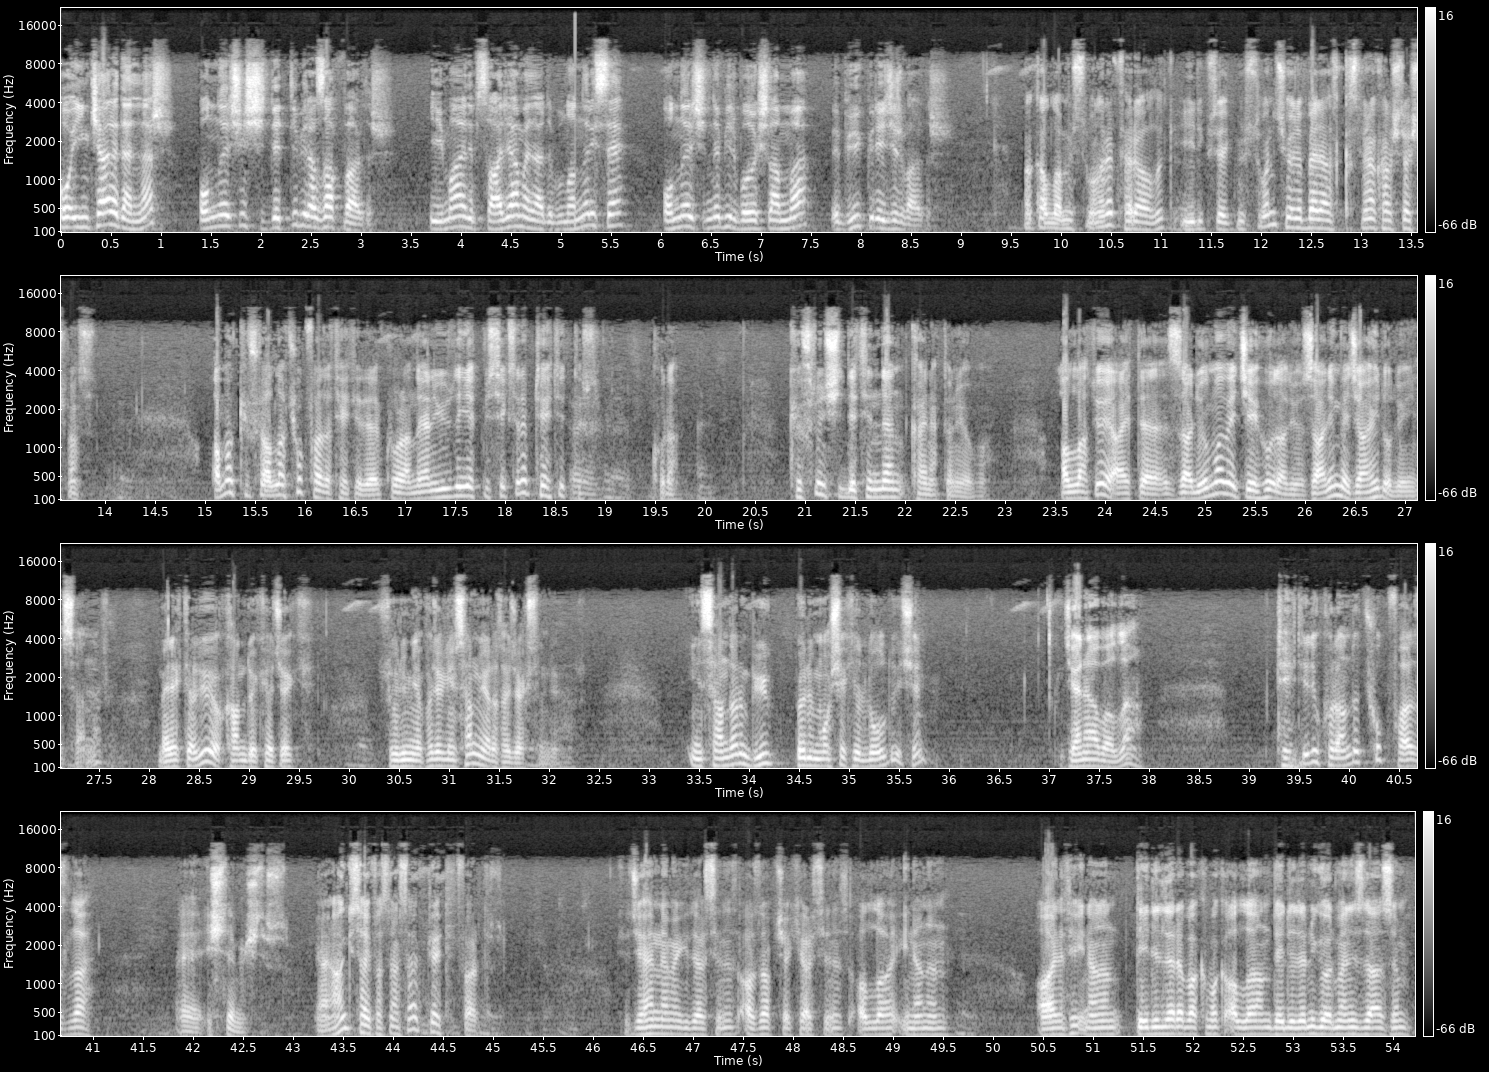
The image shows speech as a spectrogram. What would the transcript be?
O inkar edenler, onlar için şiddetli bir azap vardır. İman edip salih amellerde bulunanlar ise onlar için de bir bağışlanma ve büyük bir ecir vardır. Bak Allah Müslümanlara ferahlık, iyilik, güzellik. Müslüman hiç öyle bela kısmına karşılaşmaz. Ama küfrü Allah çok fazla tehdit eder Kur'an'da. Yani yüzde yetmiş seksen hep tehdittir Kur'an. Küfrün şiddetinden kaynaklanıyor bu. Allah diyor ya ayette zaluma ve cehula diyor. Zalim ve cahil oluyor insanlar. Melekler diyor ya kan dökecek, zulüm yapacak insan mı yaratacaksın diyorlar. İnsanların büyük bölümü o şekilde olduğu için Cenab-ı Allah tehdidi Kur'an'da çok fazla e, işlemiştir. Yani hangi sayfasına açsan hep tehdit vardır. İşte cehenneme gidersiniz, azap çekersiniz, Allah'a inanın, ahirete inanın, delillere bakmak, Allah'ın delillerini görmeniz lazım.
